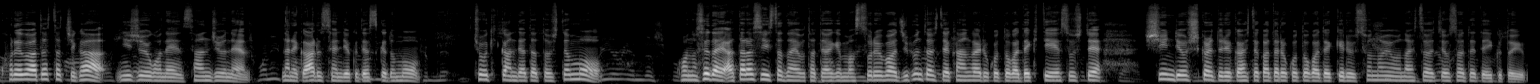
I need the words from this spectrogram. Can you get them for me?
これは私たちが25年30年何かある戦略ですけども長期間であったとしてもこの世代新しい世代を立て上げます。それは自分たちで考えることができてそして真理をしっかりと理解して語ることができるそのような人たちを育てていくという。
